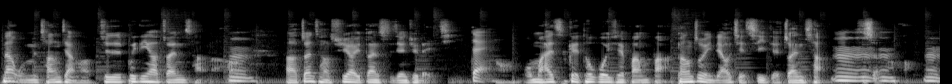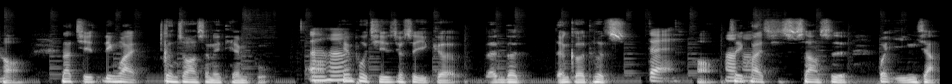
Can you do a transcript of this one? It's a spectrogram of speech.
那我们常讲哦，其实不一定要专长了哈。嗯。啊，专场需要一段时间去累积。对。哦，我们还是可以透过一些方法帮助你了解自己的专场是什么。嗯。好，那其实另外更重要是那天赋。嗯。天赋其实就是一个人的人格特质。对。好，这一块其实上是会影响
